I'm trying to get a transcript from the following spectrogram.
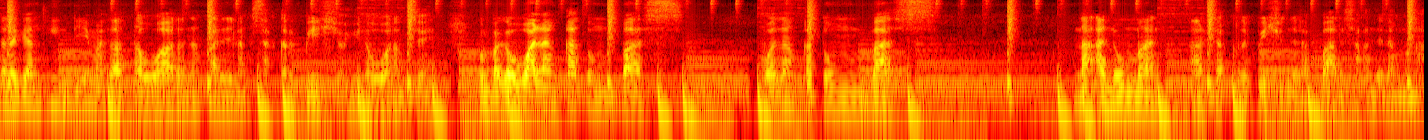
talagang hindi matatawaran ng kanilang sakripisyo. You know what I'm saying? Kumbaga, walang katumbas walang katumbas na anuman ang sakripisyo nila para sa kanilang mga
